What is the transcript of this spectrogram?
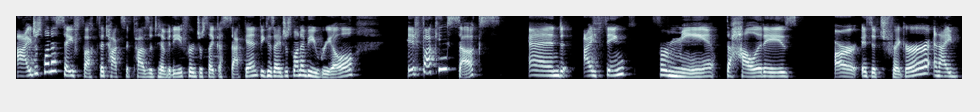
I just want to say fuck the toxic positivity for just like a second because I just want to be real. It fucking sucks. And I think for me, the holidays are is a trigger and I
